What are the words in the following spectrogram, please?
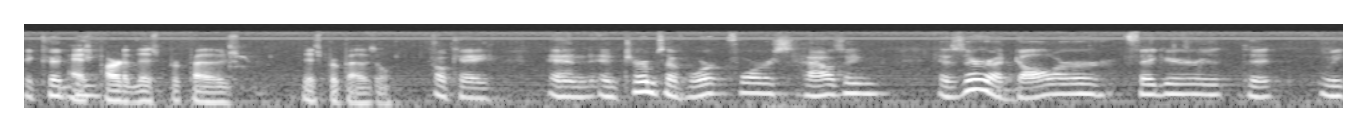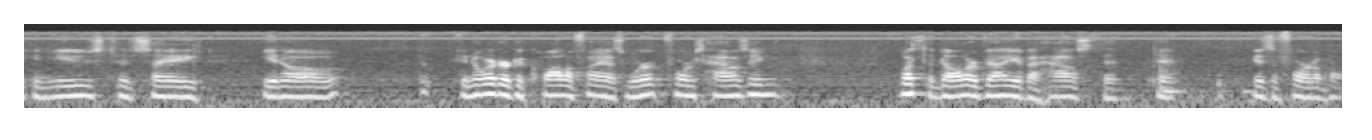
it could be. as part of this proposed, this proposal. Okay, and in terms of workforce housing, is there a dollar figure that we can use to say, you know, in order to qualify as workforce housing, what's the dollar value of a house that, that is affordable?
